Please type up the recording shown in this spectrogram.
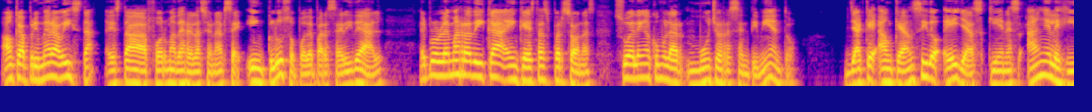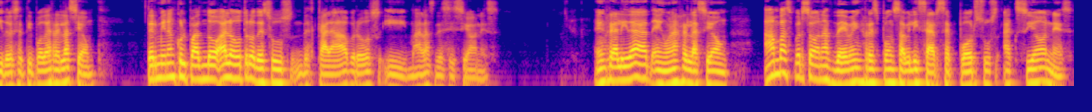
Aunque a primera vista esta forma de relacionarse incluso puede parecer ideal, el problema radica en que estas personas suelen acumular mucho resentimiento, ya que aunque han sido ellas quienes han elegido ese tipo de relación, terminan culpando al otro de sus descalabros y malas decisiones. En realidad, en una relación, ambas personas deben responsabilizarse por sus acciones.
